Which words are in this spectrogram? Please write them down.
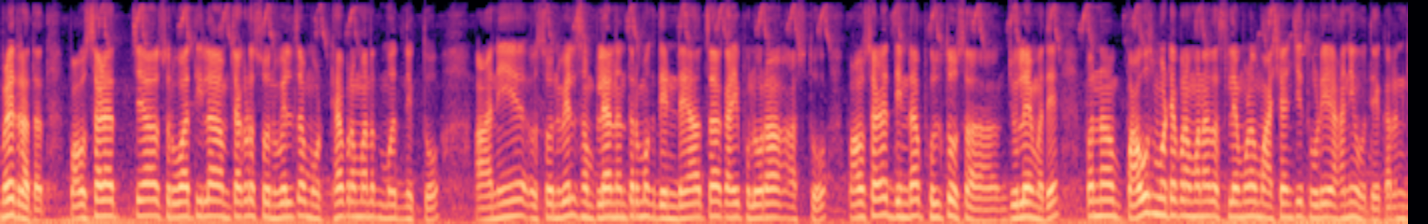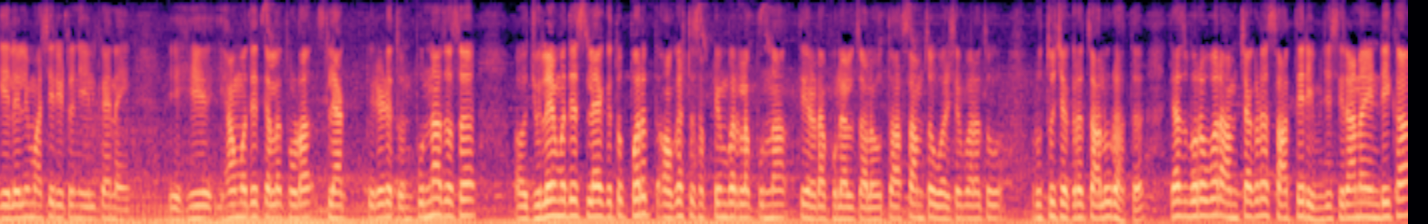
मिळत राहतात. पावसाळ्याच्या सुरुवातीला आमच्याकडं सोनवेलचा मोठ्या प्रमाणात मध निघतो आणि सोनवेल संपल्यानंतर मग दिंड्याचा काही फुलोरा असतो. पावसाळ्यात दिंडा फुलतो सा जुलैमध्ये पण पाऊस मोठ्या प्रमाणात असल्यामुळं माशांची थोडी हानी होते कारण गेलेले मासे रिटर्न येईल काय नाही हे- हे ह्यामध्ये त्याला थोडा स्लॅग पिरियड येतो. आणि पुन्हा जसं जुलैमध्ये स्लॅग येतो. परत ऑगस्ट सप्टेंबरला पुन्हा तेरडा फुलायला चालू होतो. असं आमचं वर्षभराचं ऋतुचक्र चालू राहतं. त्याचबरोबर आमच्याकडं सातेरी म्हणजे सिराना इंडिका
